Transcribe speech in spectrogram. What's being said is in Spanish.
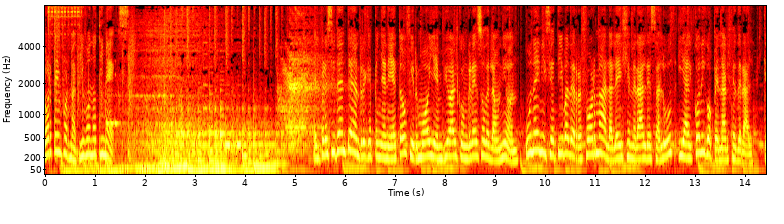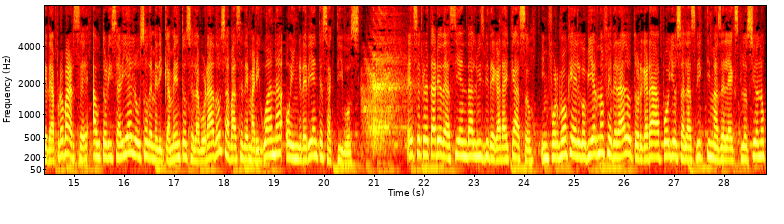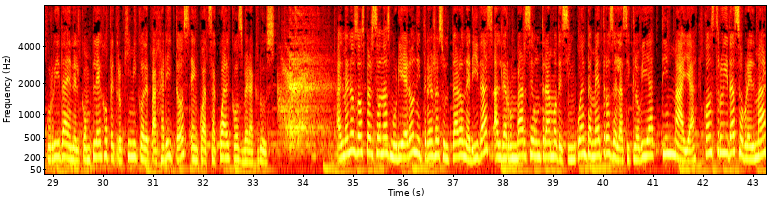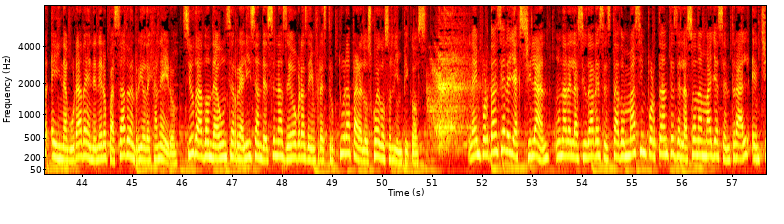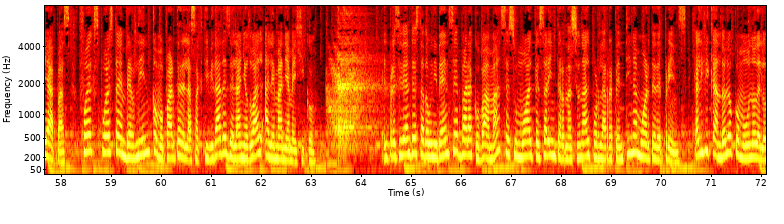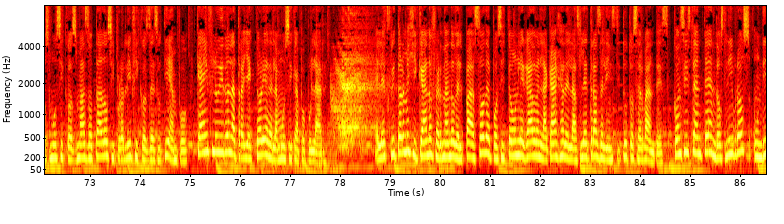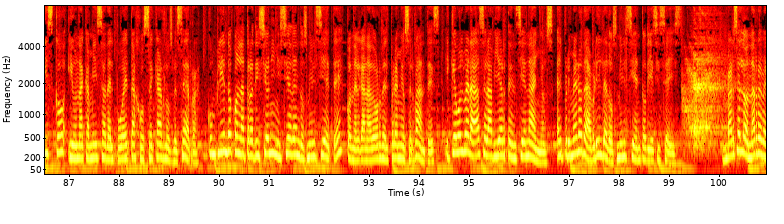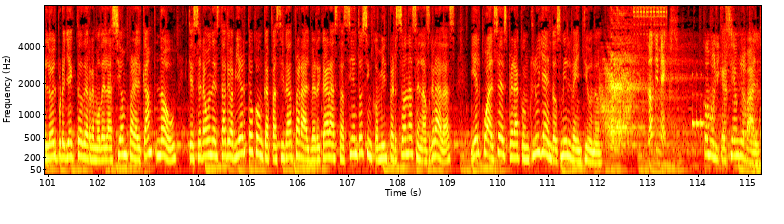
corte informativo Notimex. El presidente Enrique Peña Nieto firmó y envió al Congreso de la Unión una iniciativa de reforma a la Ley General de Salud y al Código Penal Federal, que de aprobarse autorizaría el uso de medicamentos elaborados a base de marihuana o ingredientes activos. El secretario de Hacienda, Luis Videgaray Caso, informó que el gobierno federal otorgará apoyos a las víctimas de la explosión ocurrida en el complejo petroquímico de Pajaritos en Coatzacoalcos, Veracruz. Al menos dos personas murieron y tres resultaron heridas al derrumbarse un tramo de 50 metros de la ciclovía Tim Maya, construida sobre el mar e inaugurada en enero pasado en Río de Janeiro, ciudad donde aún se realizan decenas de obras de infraestructura para los Juegos Olímpicos. La importancia de Yaxchilán, una de las ciudades-estado más importantes de la zona maya central, en Chiapas, fue expuesta en Berlín como parte de las actividades del año dual Alemania-México. El presidente estadounidense Barack Obama se sumó al pesar internacional por la repentina muerte de Prince, calificándolo como uno de los músicos más dotados y prolíficos de su tiempo, que ha influido en la trayectoria de la música popular. El escritor mexicano Fernando del Paso depositó un legado en la caja de las letras del Instituto Cervantes, consistente en dos libros, un disco y una camisa del poeta José Carlos Becerra, cumpliendo con la tradición iniciada en 2007 con el ganador del Premio Cervantes y que volverá a ser abierta en 100 años, el primero de abril de 2116. Barcelona reveló el proyecto de remodelación para el Camp Nou, que será un estadio abierto con capacidad para albergar hasta 105 mil personas en las gradas y el cual se espera concluya en 2021. Notimex. Comunicación Global.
